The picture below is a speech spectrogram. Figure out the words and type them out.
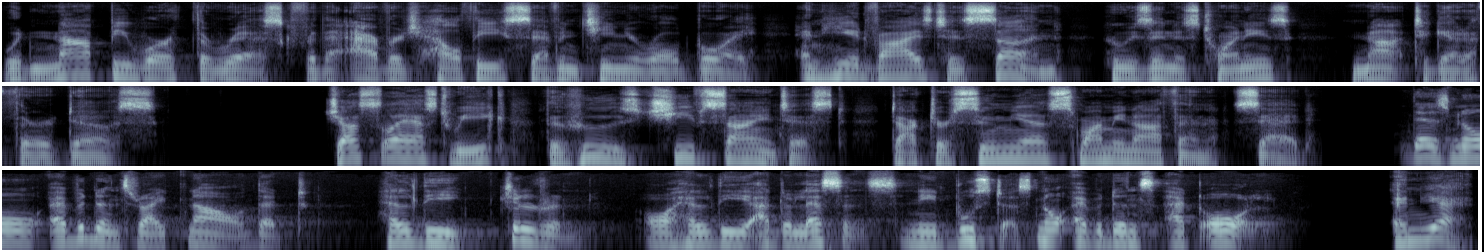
would not be worth the risk for the average healthy 17 year old boy, and he advised his son, who is in his 20s, not to get a third dose. Just last week, the WHO's chief scientist, Dr. Soumya Swaminathan, said There's no evidence right now that healthy children or healthy adolescents need boosters, no evidence at all. And yet,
